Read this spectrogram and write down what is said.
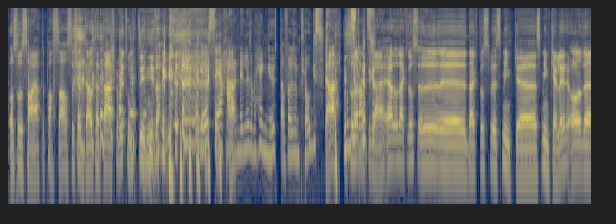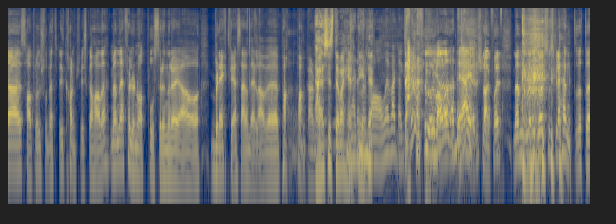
Og så sa jeg at det passa, og så kjente jeg at dette her skal bli tungt i dag. Det er gøy å se hæren din liksom henge utafor sånn clogs. Ja, så det er blitt greie. Ja, og det er ikke noe, øh, det er ikke noe sminke, sminke heller. Og det sa produksjonen etter kanskje vi skal ha det. Men jeg føler nå at poser under øya og blekt fjes er en del av øh, pak pakkeren. Ja, jeg syns det var helt nydelig. Det er det normale hverdagsliv. Normale, det er det jeg gjør et slag for. Men, men i går så skulle jeg hente dette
